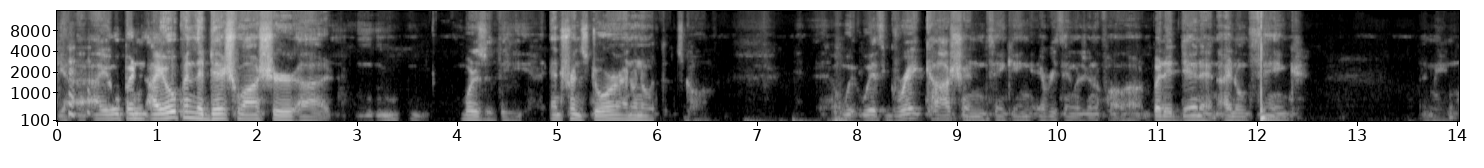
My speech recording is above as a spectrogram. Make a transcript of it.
yeah, I open I open the dishwasher. Uh, what is it? The entrance door. I don't know what that's called. With, with great caution, thinking everything was going to fall out, but it didn't. I don't think. I mean,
